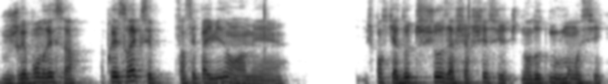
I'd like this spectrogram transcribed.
je répondrai ça. Après, c'est vrai que c'est, enfin, c'est pas évident, hein, mais je pense qu'il y a d'autres choses à chercher dans d'autres mouvements aussi.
